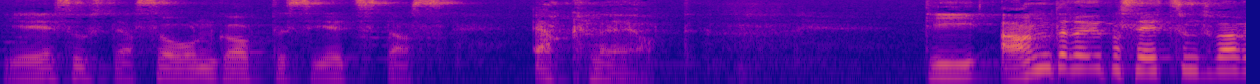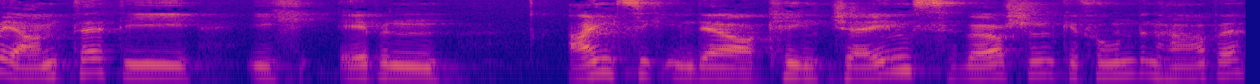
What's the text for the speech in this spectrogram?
Jesus, der Sohn Gottes, jetzt das erklärt. Die andere Übersetzungsvariante, die ich eben einzig in der King James Version gefunden habe,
